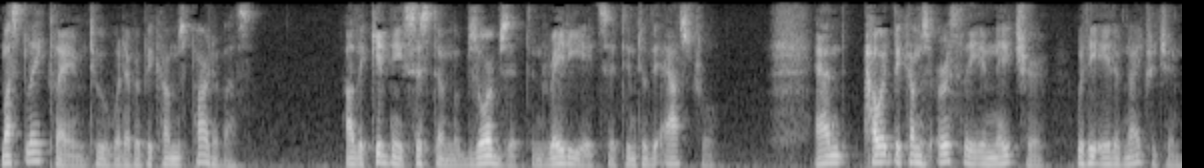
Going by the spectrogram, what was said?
must lay claim to whatever becomes part of us, how the kidney system absorbs it and radiates it into the astral, and how it becomes earthly in nature with the aid of nitrogen.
